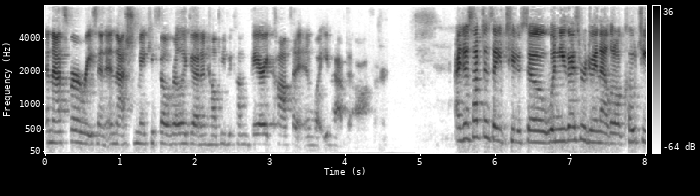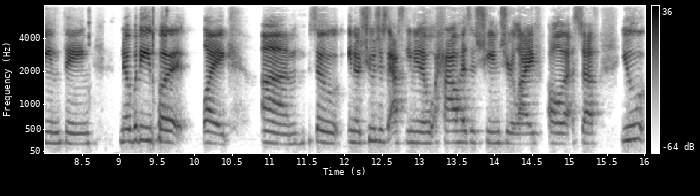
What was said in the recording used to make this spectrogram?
And that's for a reason. And that should make you feel really good and help you become very confident in what you have to offer. I just have to say too so when you guys were doing that little coaching thing nobody put like um, so, you know, she was just asking, you know, how has this changed your life? All that stuff. You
